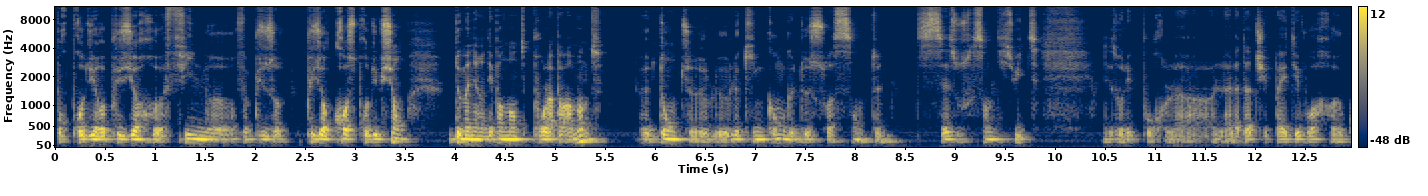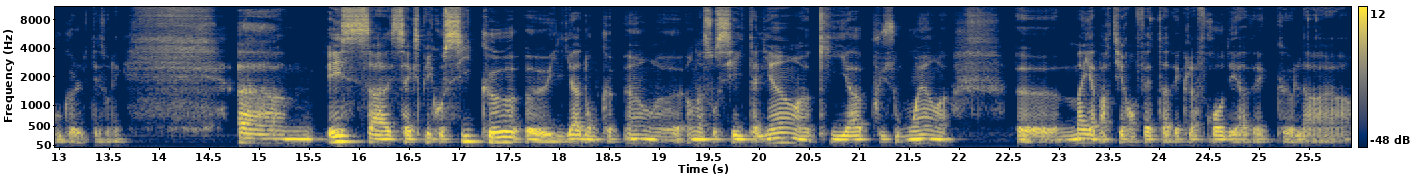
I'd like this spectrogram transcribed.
pour produire plusieurs euh, films, euh, enfin plusieurs, plusieurs grosses productions de manière indépendante pour la Paramount, euh, dont euh, le, le King Kong de 76 ou 78. Désolé pour la, la, la date, j'ai pas été voir euh, Google, désolé. Euh, et ça, ça explique aussi que euh, il y a donc un, un associé italien qui a plus ou moins maille à partir en fait avec la fraude et avec la,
